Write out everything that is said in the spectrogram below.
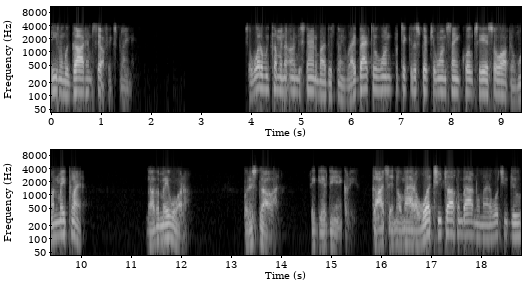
Even with God Himself explaining. So what are we coming to understand about this thing? Right back to one particular scripture one saint quotes here so often. One may plant, the other may water, but it's God that gives the increase. God said, no matter what you talking about, no matter what you do,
